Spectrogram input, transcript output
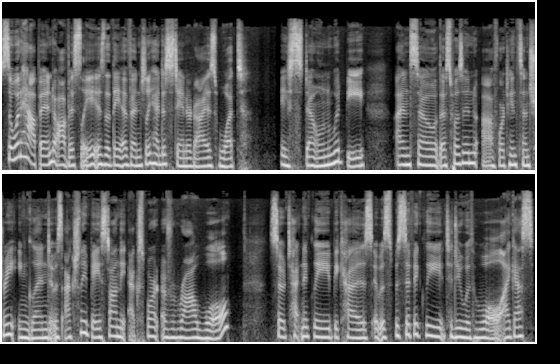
so what happened obviously is that they eventually had to standardize what a stone would be and so this was in uh, 14th century england it was actually based on the export of raw wool so technically because it was specifically to do with wool i guess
